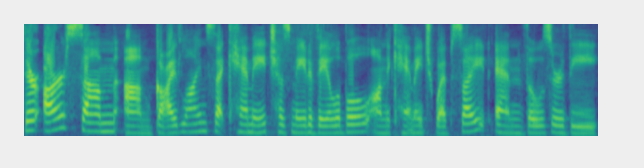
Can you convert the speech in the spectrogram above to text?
There are some um, guidelines that CAMH has made available on the CAMH website, and those are the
